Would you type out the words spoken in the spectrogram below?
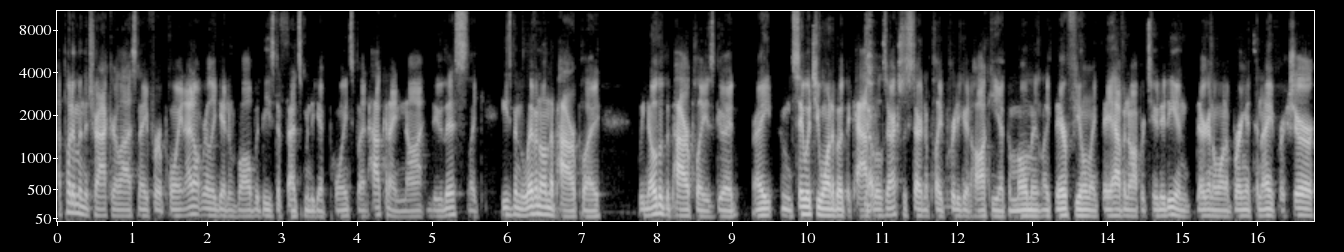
I put him in the tracker last night for a point. I don't really get involved with these defensemen to get points, but how can I not do this? Like he's been living on the power play. We know that the power play is good, right? I mean, say what you want about the Capitals. They're actually starting to play pretty good hockey at the moment. Like they're feeling like they have an opportunity and they're going to want to bring it tonight for sure.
